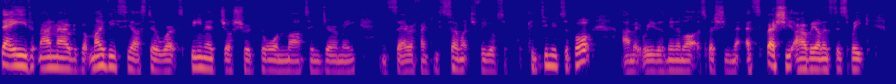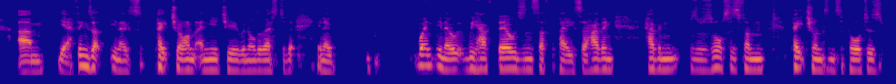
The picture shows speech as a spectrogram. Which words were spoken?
Dave, Man. We've got My VCR Still Works, Bina, Joshua, Dawn, Martin, Jeremy, and Sarah. Thank you so much for your support, continued support. Um, it really does mean a lot, especially, especially, I'll be honest, this week. Um, yeah, things like, you know, Patreon and YouTube and all the rest of it, you know, when you know we have bills and stuff to pay. So having having resources from patrons and supporters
